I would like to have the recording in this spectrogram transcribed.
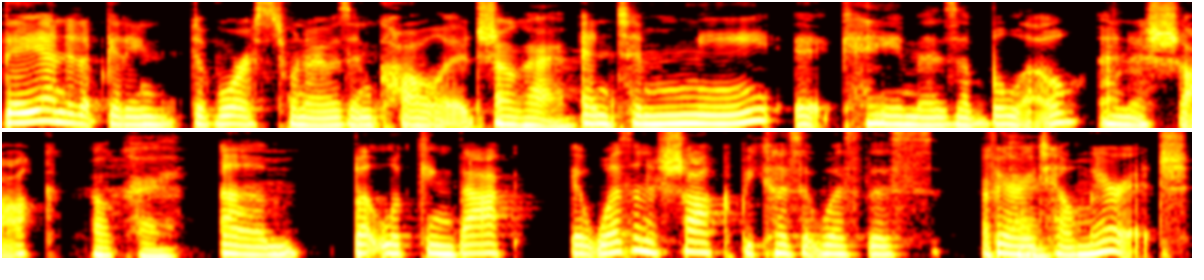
they ended up getting divorced when I was in college. Okay. And to me, it came as a blow and a shock. Okay. Um, but looking back, it wasn't a shock because it was this fairy Okay. tale marriage.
